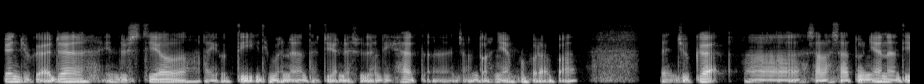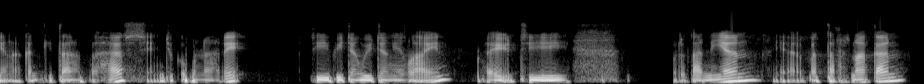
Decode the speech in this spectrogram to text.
Dan juga ada industrial IoT di mana tadi Anda sudah lihat uh, contohnya beberapa. Dan juga uh, salah satunya nanti yang akan kita bahas yang cukup menarik di bidang-bidang yang lain baik di pertanian ya peternakan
